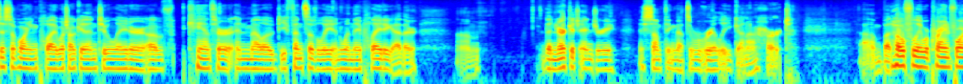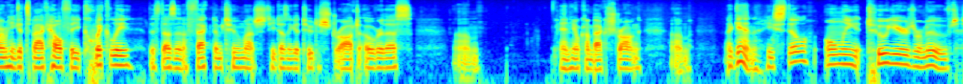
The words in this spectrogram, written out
disappointing play, which I'll get into later, of Kanter and Melo defensively and when they play together. Um, the Nurkic injury is something that's really going to hurt. Um, but hopefully, we're praying for him. He gets back healthy quickly. This doesn't affect him too much. He doesn't get too distraught over this. Um, and he'll come back strong. Um, again, he's still only two years removed,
